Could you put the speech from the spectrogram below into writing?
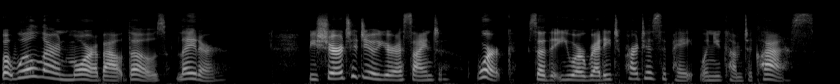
but we'll learn more about those later. Be sure to do your assigned work so that you are ready to participate when you come to class.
